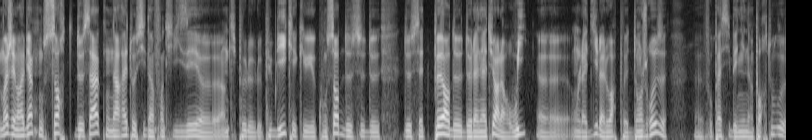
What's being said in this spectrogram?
Et moi, j'aimerais bien qu'on sorte de ça, qu'on arrête aussi d'infantiliser euh, un petit peu le, public et qu'on sorte de, ce, de, de, cette peur de, la nature. Alors oui, euh, on l'a dit, la Loire peut être dangereuse. euh, faut pas s'y baigner n'importe où.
